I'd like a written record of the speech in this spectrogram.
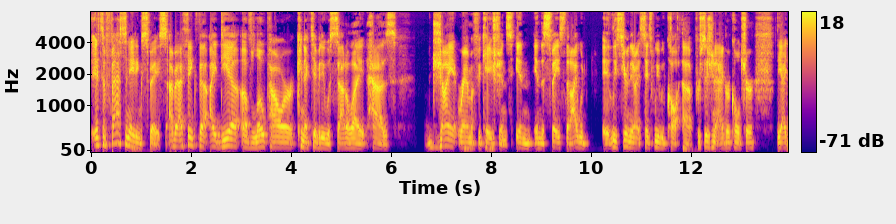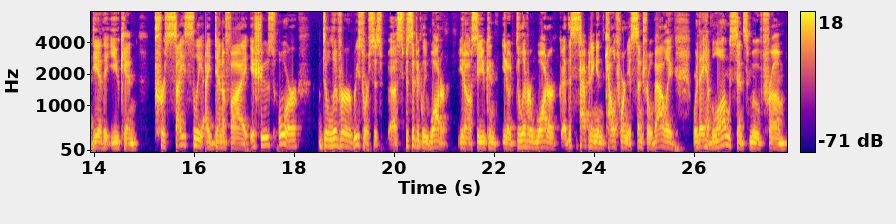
It's a fascinating space. I mean, I think the idea of low power connectivity with satellite has giant ramifications in in the space that I would, at least here in the United States, we would call uh, precision agriculture. The idea that you can precisely identify issues or deliver resources, uh, specifically water. You know, so you can you know deliver water. This is happening in California's Central Valley, where they have long since moved from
